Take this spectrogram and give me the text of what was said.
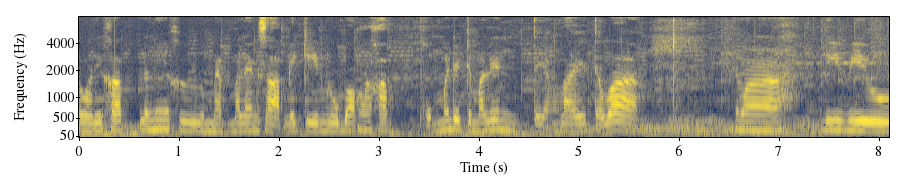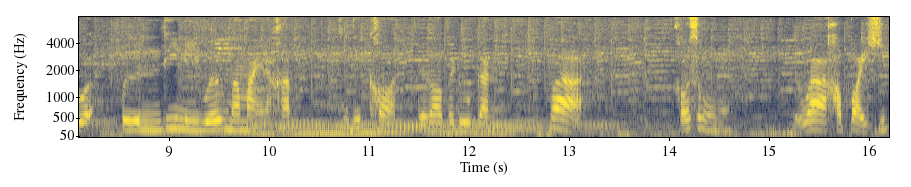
สวัสดีครับ และนี่คือแมปแมลงสาบในเกม Roblox นะครับ ผมไม่ได้จะมาเล่นแต่อย่างไร แต่ว่าจะมารีวิวปืนที่รีเวิร์กมาใหม่นะครับ ที่ Discord เดี๋ยวเราไปดูกันว่าเขาส่ง หรือว่าเขาปล่อยคลิป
